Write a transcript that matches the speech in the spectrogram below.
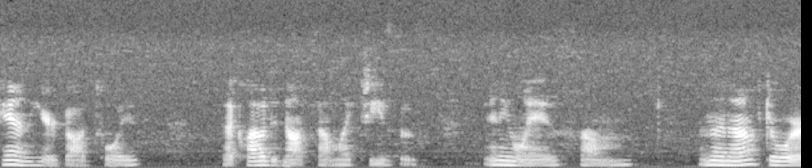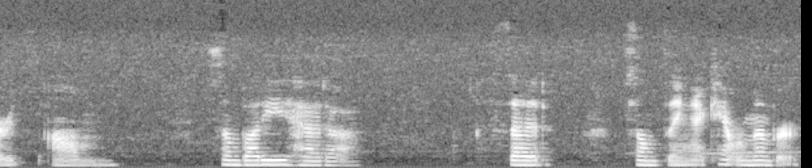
can hear God's voice. That cloud did not sound like Jesus. Anyways, um, and then afterwards, um, somebody had, uh, said something, I can't remember,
